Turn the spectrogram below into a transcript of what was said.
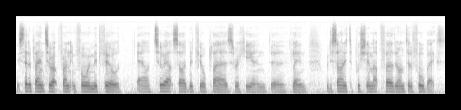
instead of playing two up front and four in midfield, our two outside midfield players, Ricky and uh, Glenn, we decided to push them up further onto the fullbacks.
